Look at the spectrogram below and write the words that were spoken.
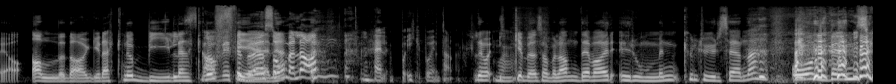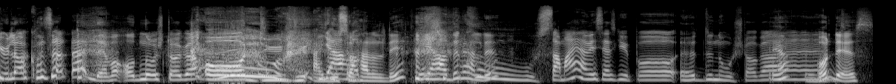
Ja, alle dager. Det er ikke noe bil, det er ikke Skal noe vi til Bø eller sommerland? Eller på, ikke på vinteren. Det var ikke Bø Sommerland, det var Rommen kulturscene. Og hvem skulle ha konsert der? Det var Odd Nordstoga. Å, du, du er jo så heldig. Jeg hadde kosa meg hvis jeg skulle på Odd Nordstoga. Ja. Oddis,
